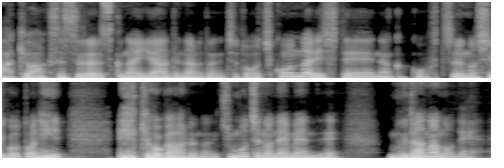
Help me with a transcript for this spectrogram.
あ、今日アクセス少ないやんってなるとね、ちょっと落ち込んだりして、なんかこう、普通の仕事に 影響があるので、気持ちのね、面で無駄なので、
